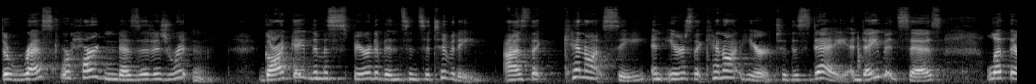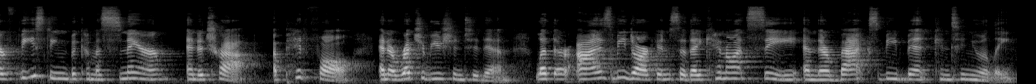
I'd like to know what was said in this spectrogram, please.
The rest were hardened, as it is written. God gave them a spirit of insensitivity, eyes that cannot see, and ears that cannot hear to this day. And David says, Let their feasting become a snare and a trap a pitfall and a retribution to them. Let their eyes be darkened so they cannot see, and their backs be bent continually.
